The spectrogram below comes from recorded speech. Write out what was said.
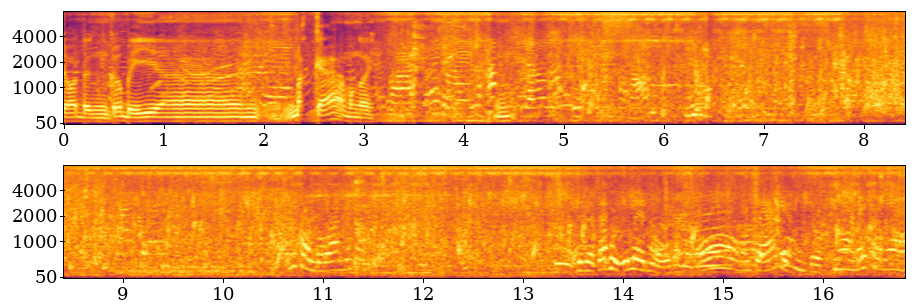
cho đừng có bị ờ, bắt cá mọi người. Ừ. còn đồ ăn nữa không bây giờ các bự lên nổi này ô con cá kìa nha lấy con nha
